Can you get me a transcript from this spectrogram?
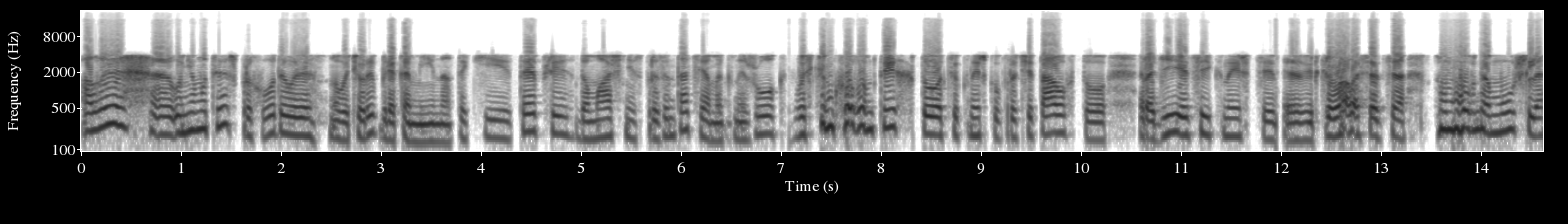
Але е, у ньому теж приходили ну, вечори біля каміна, такі теплі, домашні, з презентаціями книжок, вузьким колом тих, хто цю книжку прочитав, хто радіє цій книжці. Е, Відкривалася ця умовна мушля.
